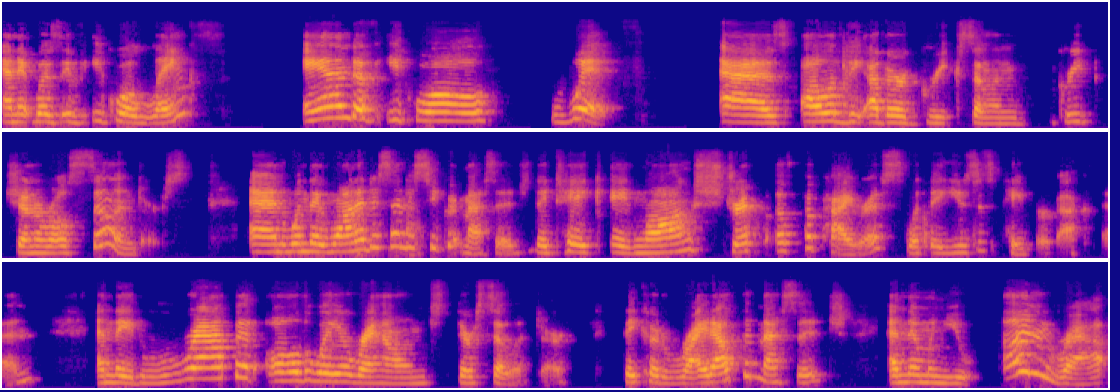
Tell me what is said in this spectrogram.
and it was of equal length and of equal width as all of the other Greek, cylind- Greek general cylinders. And when they wanted to send a secret message, they take a long strip of papyrus, what they used as paper back then, and they'd wrap it all the way around their cylinder. They could write out the message, and then when you unwrap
